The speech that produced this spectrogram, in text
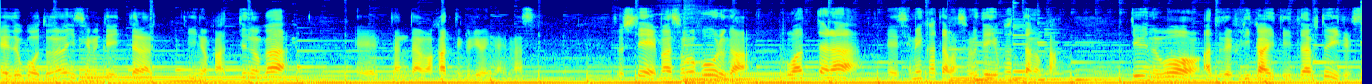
えどこをどのように攻めていったらいいのかっていうのが、えだんだん分かってくるようになります。そして、まあ、そのホールが終わったら、え攻め方はそれで良かったのかっていうのを後で振り返っていただくといいです。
